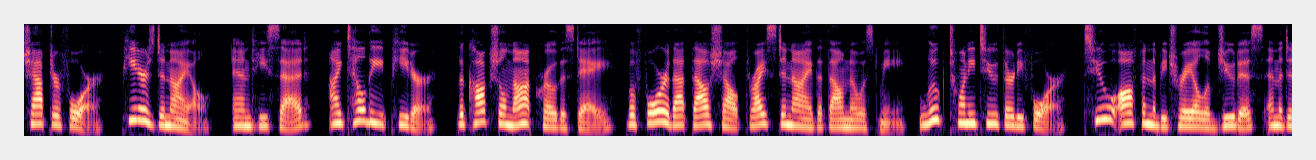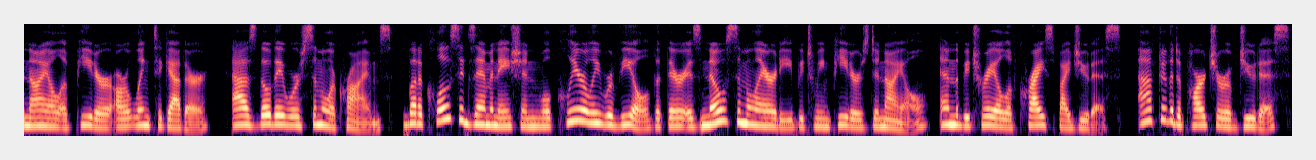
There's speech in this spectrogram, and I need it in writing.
Chapter 4 Peter's Denial. And he said, I tell thee, Peter, the cock shall not crow this day, before that thou shalt thrice deny that thou knowest me. Luke 22:34. Too often the betrayal of Judas and the denial of Peter are linked together, as though they were similar crimes. But a close examination will clearly reveal that there is no similarity between Peter's denial and the betrayal of Christ by Judas. After the departure of Judas,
